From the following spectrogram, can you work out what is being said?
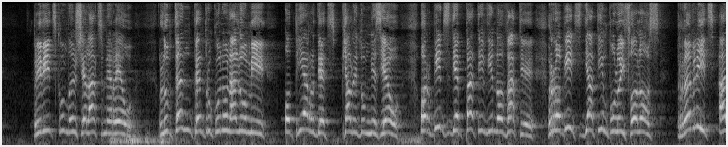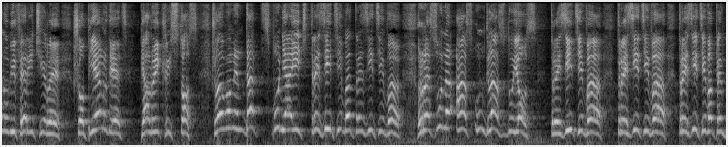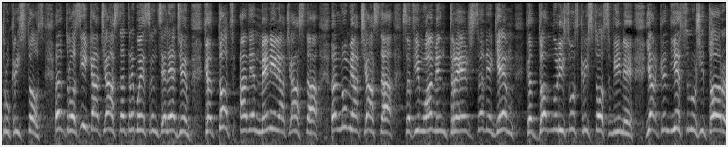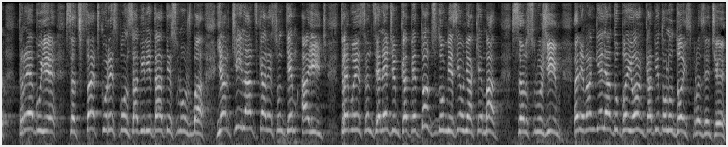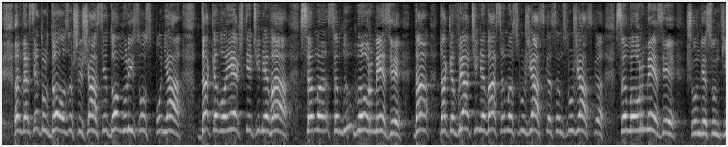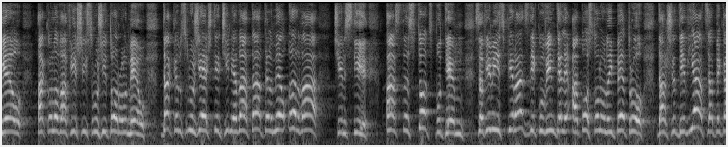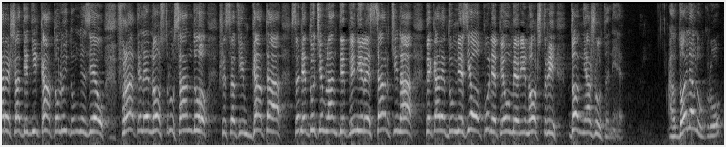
priviți cum vă înșelați mereu, luptând pentru cununa lumii, o pierdeți pe-a lui Dumnezeu, orbiți de pate vinovate, robiți de-a timpului folos, răvniți a lumii fericire și o pierdeți pe-a lui Hristos. Și la un moment dat spune aici, treziți-vă, treziți-vă, răsună azi un glas duios, Treziți-vă, treziți-vă, treziți-vă pentru Hristos. Într-o zi ca aceasta trebuie să înțelegem că toți avem menirea aceasta, în lumea aceasta, să fim oameni treji, să veghem că Domnul Isus Hristos vine. Iar când e slujitor, trebuie să-ți faci cu responsabilitate slujba. Iar ceilalți care suntem aici, trebuie să înțelegem că pe toți Dumnezeu ne-a chemat să-L slujim. În Evanghelia după Ioan, capitolul 12, în versetul 26, Domnul Iisus spunea, dacă voiește cineva să mă, să mă urmeze, da? dacă vrea cineva să mă slujească, să-mi slujească, să mă urmeze și unde sunt eu, acolo va fi și slujitorul meu. Dacă îmi slujește cineva, tatăl meu îl va cinsti. Astăzi toți putem să fim inspirați de cuvintele apostolului Petru, dar și de viața pe care și-a dedicat-o lui Dumnezeu, fratele nostru Sandu, și să fim gata să ne ducem la îndeplinire sarcina pe care Dumnezeu o pune pe umerii noștri. Doamne ajută-ne! Al doilea lucru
